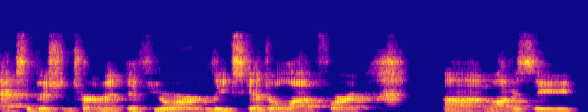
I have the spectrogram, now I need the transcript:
exhibition tournament if your league schedule allowed for it. Um, obviously,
